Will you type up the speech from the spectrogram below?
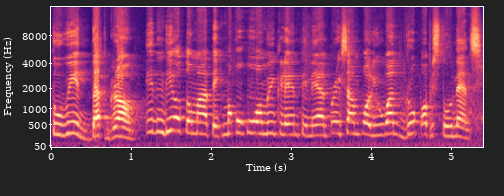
to win that ground. Hindi automatic, makukuha mo yung kliyente na yan. For example, you want group of students.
